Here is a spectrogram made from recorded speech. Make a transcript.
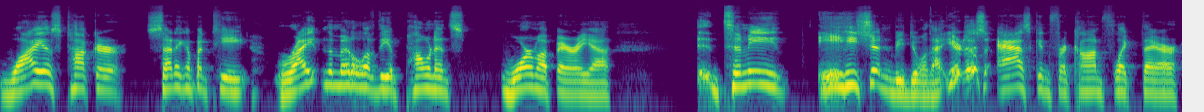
why is Tucker setting up a tee right in the middle of the opponent's warm up area? Uh, to me, he, he shouldn't be doing that. You're just asking for conflict there,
